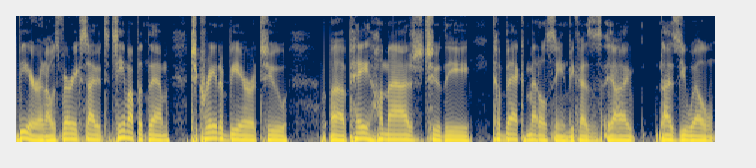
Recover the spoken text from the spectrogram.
beer. And I was very excited to team up with them to create a beer to uh, pay homage to the Quebec metal scene because I, as you well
